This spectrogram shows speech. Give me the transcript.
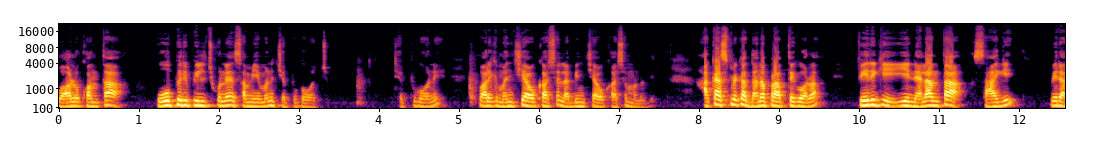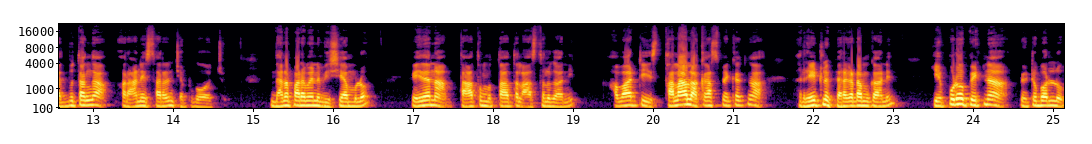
వాళ్ళు కొంత ఊపిరి పీల్చుకునే సమయం అని చెప్పుకోవచ్చు. చెప్పుకొని వాళ్ళకి మంచి అవకాశం లభించే అవకాశం ఉన్నది. ఆకస్మిక ధన ప్రాప్తి కూడా వీరికి ఈ నెల అంతా సాగి వీరు అద్భుతంగా రాణిస్తారని చెప్పుకోవచ్చు. ధనపరమైన విషయంలో ఏదైనా తాత ముత్తాతల ఆస్తులు కానీ వాటి స్థలాలు ఆకస్మికంగా రేట్లు పెరగడం కానీ ఎప్పుడో పెట్టిన పెట్టుబడులు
